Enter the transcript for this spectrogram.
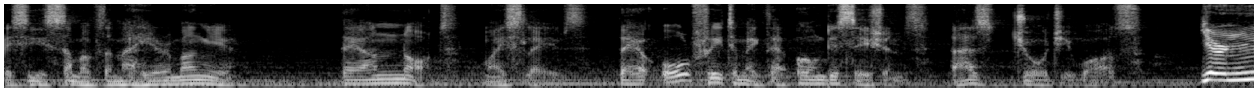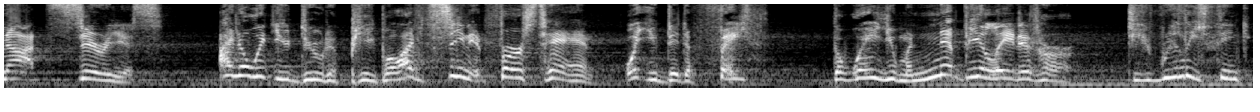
I see some of them are here among you. They are not my slaves. They are all free to make their own decisions, as Georgie was. You're not serious. I know what you do to people. I've seen it firsthand. What you did to Faith, the way you manipulated her. Do you really think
